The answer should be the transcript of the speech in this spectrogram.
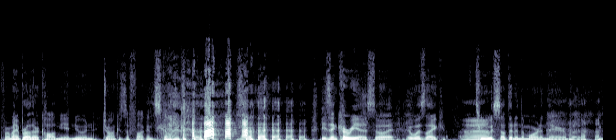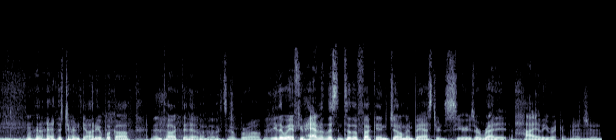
Before my brother called me at noon, drunk as a fucking skunk. He's in Korea, so it, it was like Uh, two something in the morning there, but I had to turn the audiobook off and talk to him. What's up, bro? either way, if you haven't listened to the fucking Gentleman Bastards series or read it, highly recommend that Mhm. shit.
